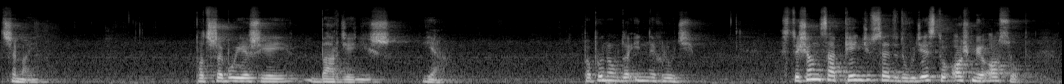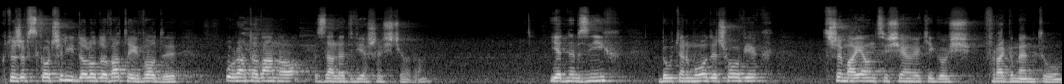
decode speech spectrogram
Trzymaj. Potrzebujesz jej bardziej niż ja. Popłynął do innych ludzi. Z 1528 osób, którzy wskoczyli do lodowatej wody, uratowano zaledwie sześcioro. Jednym z nich był ten młody człowiek trzymający się jakiegoś fragmentu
